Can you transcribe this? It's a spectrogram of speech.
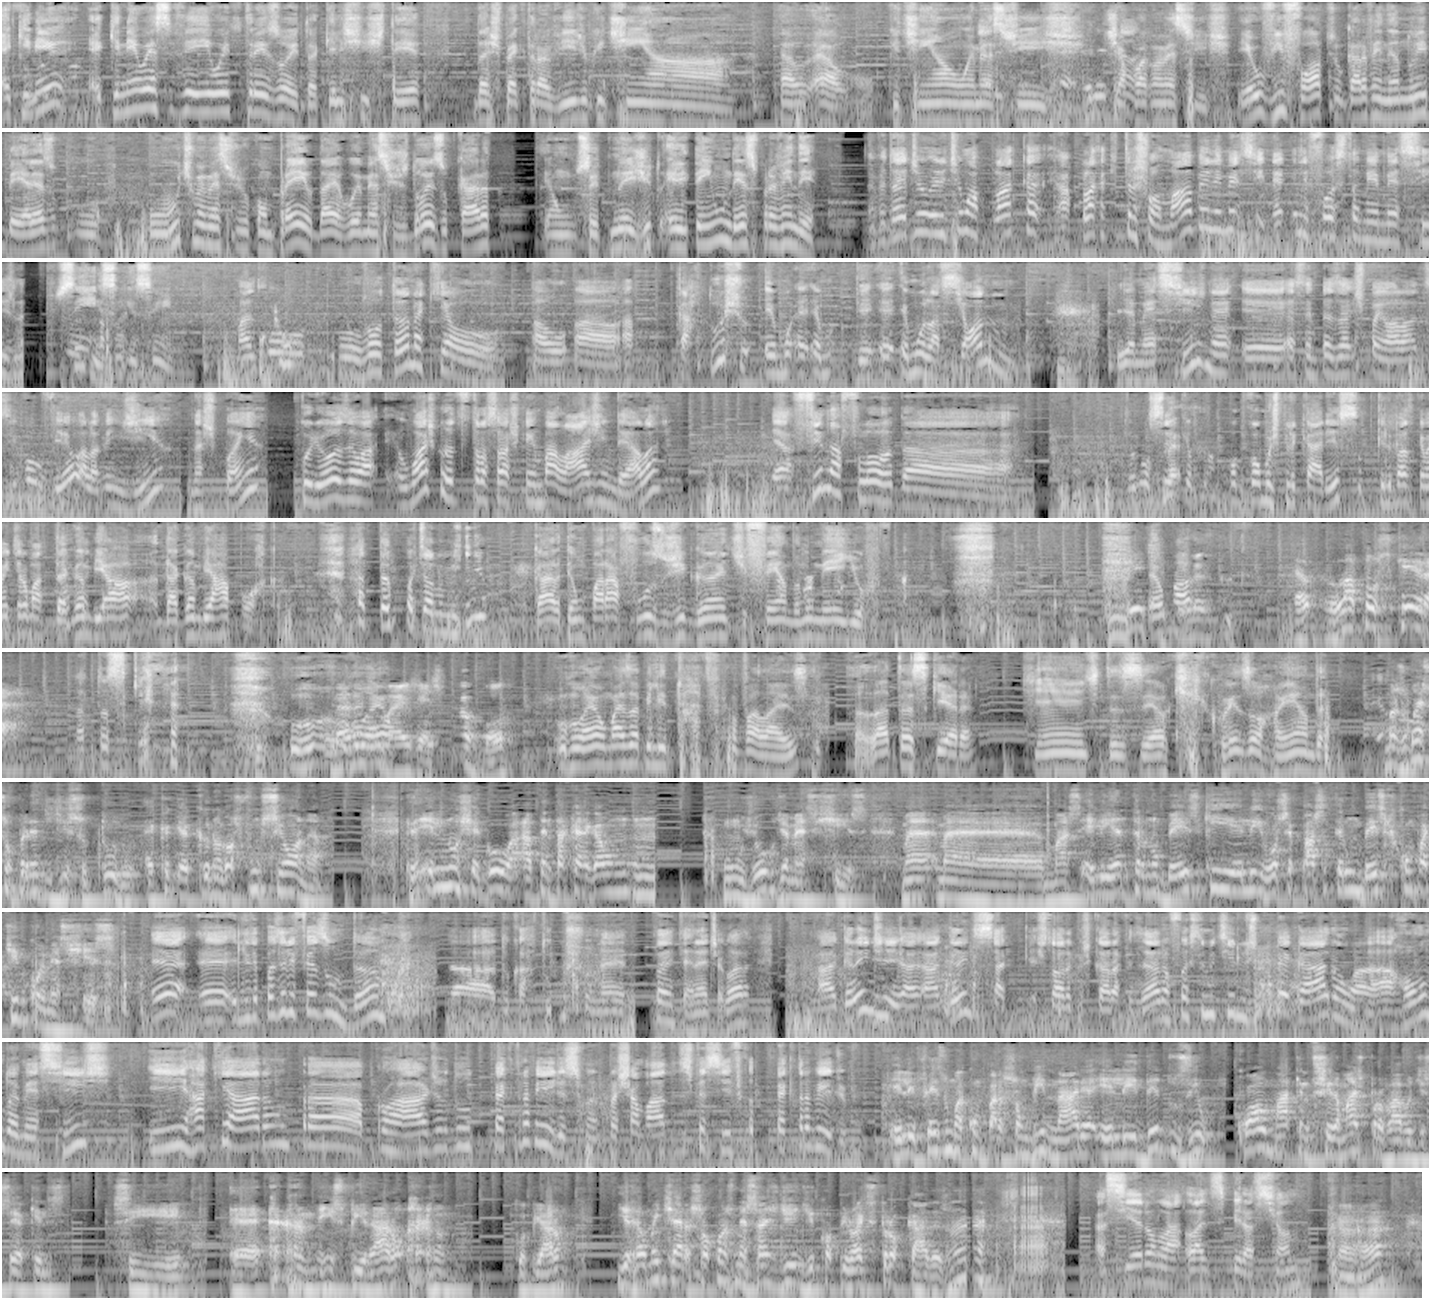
é, que nem, é que nem o SVI 838, aquele XT da Spectra Video que tinha É, é, o que tinha um MSX. É, tinha tá- placa MSX. Eu vi fotos do cara vendendo no eBay. Aliás, o, o último MSX que eu comprei, o Daihu MSX2, o cara é um sujeito no Egito, ele tem um desses pra vender. Na verdade, ele tinha uma placa, a placa que transformava ele em MSI, né? Que ele fosse também MSX, né? Sim, sim, sim. Mas o, o- voltando aqui ao, ao a, a cartucho emu, emu, de e- emulação de MSX, né? é, essa empresa espanhola ela desenvolveu, ela vendia na Espanha. Curioso, eu, o mais curioso que trouxe, eu acho que é a embalagem dela. É a fina flor da. Eu não sei Da- que- como, como explicar isso, porque ele basicamente era uma Da tampa, gambiarra, da gambiarra porca. a tampa de alumínio. Cara, tem um parafuso gigante fendo no meio. Gente, É uma. é La Tosqueira. da tosqueira. O, o, Nada é, demais, gente, por favor. o Juan é o mais habilitado pra falar isso. La tosqueira. Gente do céu, que coisa horrenda. Mas o mais surpreendente disso tudo é que, é que o negócio funciona. Ele não chegou a, a tentar carregar um, um, um jogo de MSX, mas, mas, mas ele entra no Basic e ele, você passa a ter um Basic compatível com o MSX. É, é, ele depois ele fez um dump da- do cartucho, né? Tá na internet agora. A grande, a, a grande história que os caras fizeram foi simplesmente eles pegaram a, a ROM do MSX e hackearam para pro hardware do Spectra Video, para chamada específica do Spectra Video. Ele fez uma comparação binária, ele deduziu qual máquina seria mais provável de ser aqueles se é, inspiraram, copiaram, e realmente era só com as mensagens de, de copyright trocadas, né? Hicieron la, la inspiración. Aham.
